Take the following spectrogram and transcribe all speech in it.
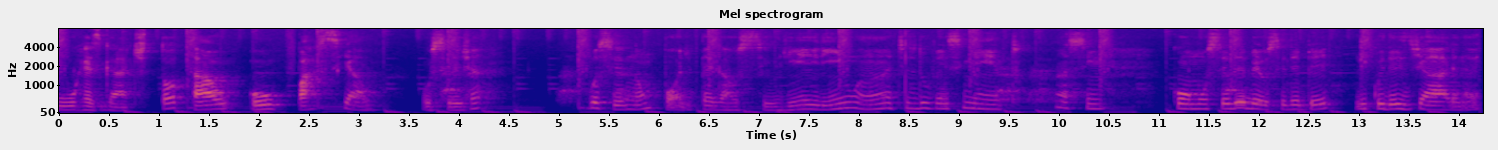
o resgate total ou parcial. Ou seja, você não pode pegar o seu dinheirinho antes do vencimento. Assim como o CDB. O CDB, liquidez diária, né?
